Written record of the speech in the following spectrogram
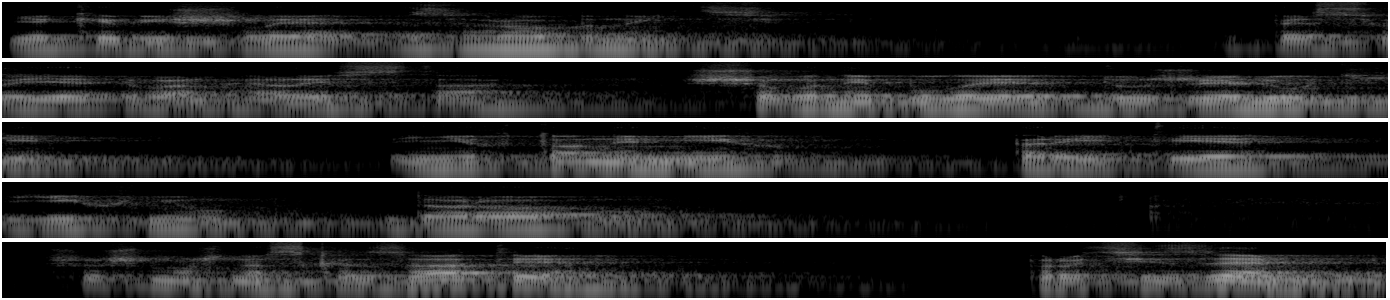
які війшли з гробниць. Описує Евангелиста, що вони були дуже люті, і ніхто не міг перейти їхню дорогу. Що ж можна сказати про ці землі?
